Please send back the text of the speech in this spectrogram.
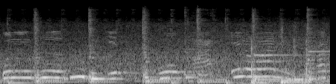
คุณคือผู้พิจิตรภูผาเอราวัณนะครับ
